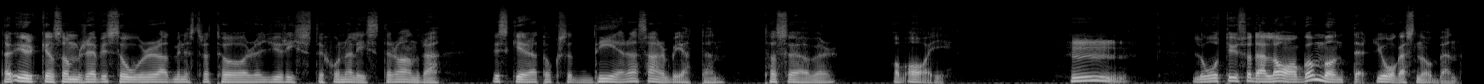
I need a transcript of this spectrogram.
Där yrken som revisorer, administratörer, jurister, journalister och andra riskerar att också deras arbeten tas över av AI. Hmm, låter ju sådär lagom muntert, yogasnubben.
